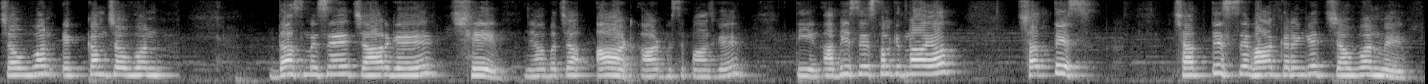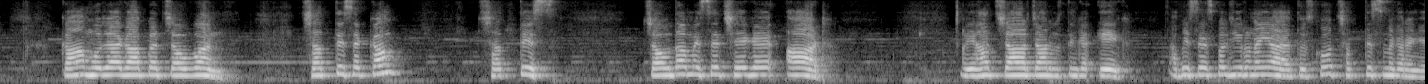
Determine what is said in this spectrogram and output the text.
चौवन इक्कम चौवन। दस में से चार गए छ। यहाँ बचा आठ। आठ में से पाँच गए तीन। अभी शेषफल कितना आया? छत्तीस छत्तीस से भाग करेंगे चौवन में। काम हो जाएगा आपका चौवन। छत्तीस से कम, छत्तीस। चौदह में से छः गए आठ। और यहाँ चार चार तीन का एक। अभी शेषफल ज़ीरो नहीं आया तो इसको छत्तीस में करेंगे।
